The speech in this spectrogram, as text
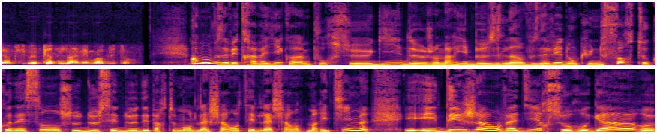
un petit peu perdu dans la mémoire du temps. Comment vous avez travaillé quand même pour ce guide, Jean-Marie Beuzelin Vous avez donc une forte connaissance de ces deux départements de la Charente et de la Charente-Maritime, et, déjà, on va dire, ce regard euh,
